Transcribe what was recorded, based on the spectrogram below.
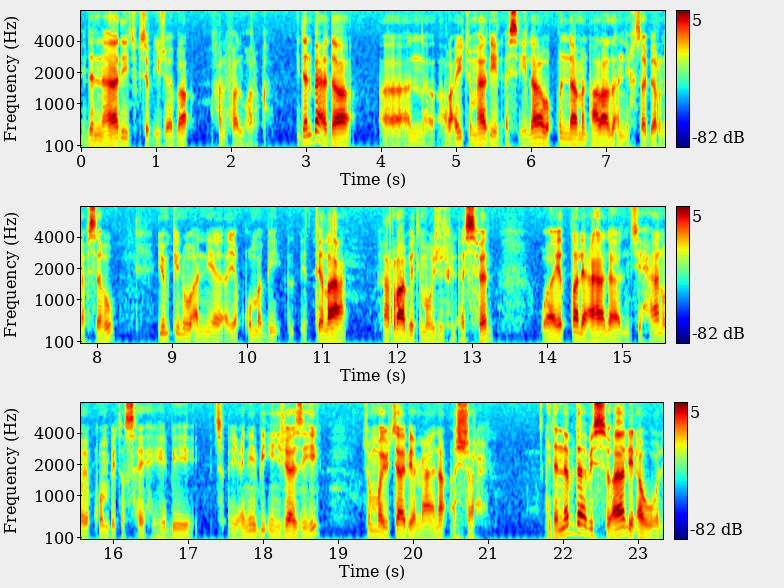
إذا هذه تكتب الإجابة خلف الورقة. إذا بعد أن رأيتم هذه الأسئلة وقلنا من أراد أن يختبر نفسه يمكن أن يقوم بالاطلاع في الرابط الموجود في الأسفل ويطلع على الامتحان ويقوم بتصحيحه ب يعني بإنجازه ثم يتابع معنا الشرح. إذا نبدأ بالسؤال الأول.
